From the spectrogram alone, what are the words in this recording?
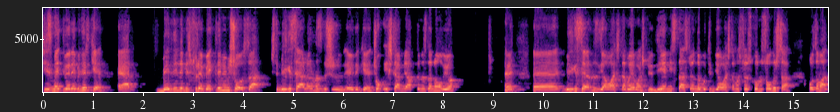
hizmet verebilir ki eğer belirli bir süre beklememiş olsa işte bilgisayarlarınızı düşünün evdeki. Çok işlem yaptığınızda ne oluyor? Evet, e, bilgisayarınız yavaşlamaya başlıyor. DM istasyonunda bu tip yavaşlama söz konusu olursa o zaman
